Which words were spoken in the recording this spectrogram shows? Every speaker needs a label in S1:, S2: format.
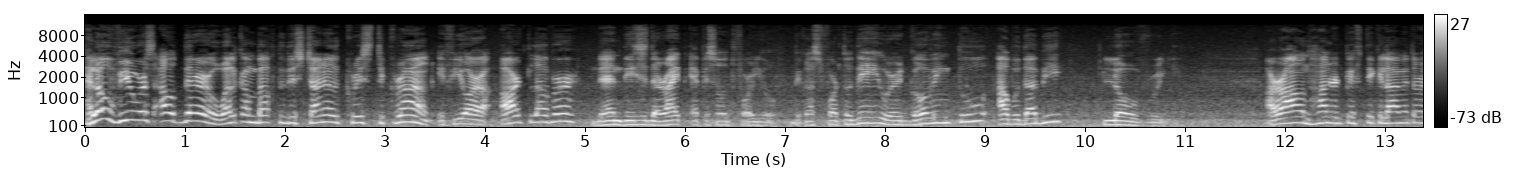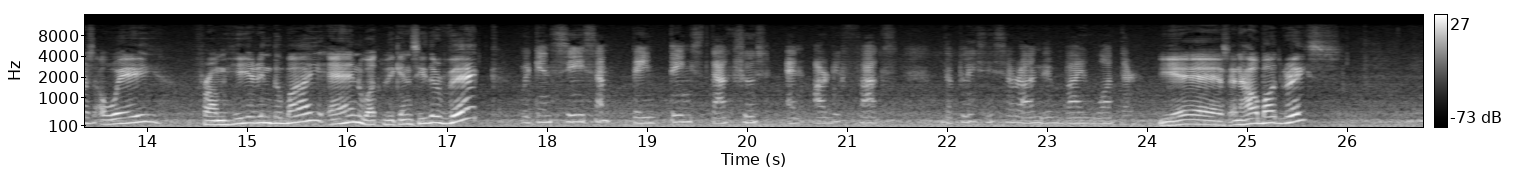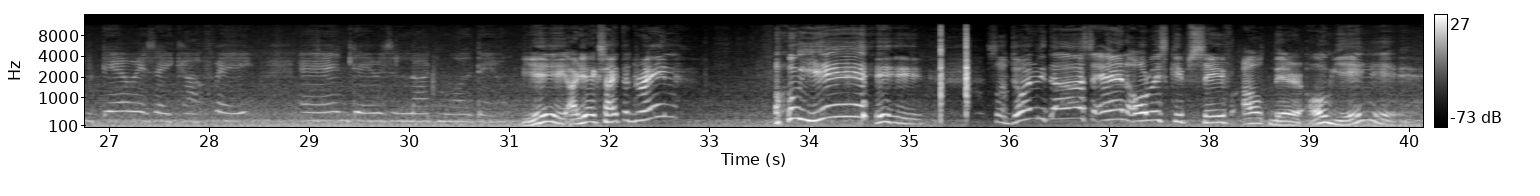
S1: Hello viewers out there! Welcome back to this channel, Chris the Crank. If you are an art lover, then this is the right episode for you. Because for today, we're going to Abu Dhabi, Louvre. Around 150 kilometers away from here in Dubai. And what we can see there, Vic?
S2: We can see some paintings, statues, and artifacts. The place is surrounded by water.
S1: Yes, and how about Grace?
S3: There is a cafe and there is a lot more there.
S1: Yay! Are you excited, Rain? Oh, yeah! So join with us and always keep safe out there. Oh, yeah!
